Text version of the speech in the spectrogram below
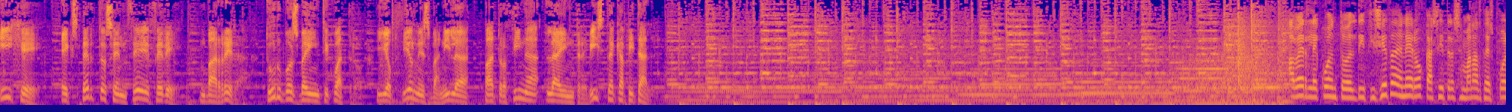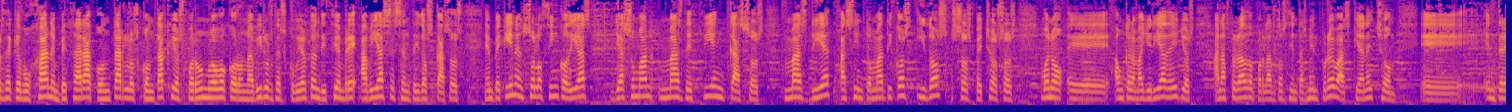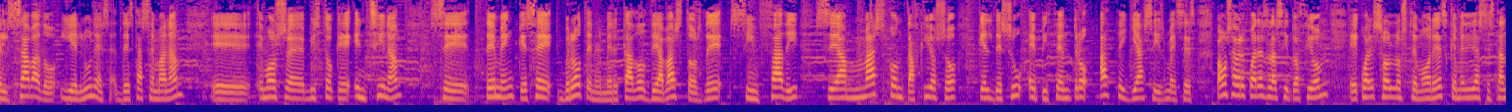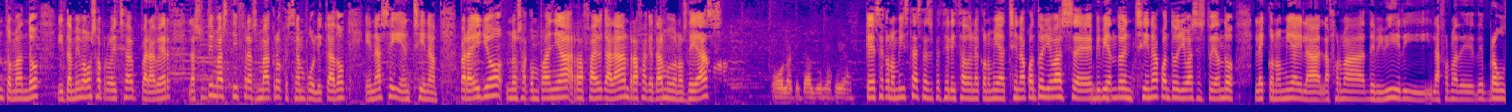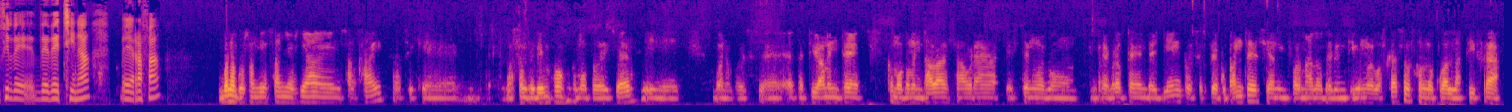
IG, expertos en CFD, Barrera, Turbos 24 y Opciones Vanilla, patrocina la entrevista capital. Ver, le cuento, el 17 de enero, casi tres semanas después de que Wuhan empezara a contar los contagios por un nuevo coronavirus descubierto en diciembre, había 62 casos. En Pekín, en solo cinco días, ya suman más de 100 casos, más 10 asintomáticos y dos sospechosos. Bueno, eh, aunque la mayoría de ellos han aflorado por las 200.000 pruebas que han hecho eh, entre el sábado y el lunes de esta semana, eh, hemos visto que en China se temen que ese brote en el mercado de abastos de Sinfadi sea más contagioso que el de su epicentro hace ya seis meses. Vamos a ver cuál es la situación, eh, cuáles son los temores, qué medidas se están tomando y también vamos a aprovechar para ver las últimas cifras macro que se han publicado en Asia y en China. Para ello nos acompaña Rafael Galán. Rafa, ¿qué tal? Muy buenos días. Hola, ¿qué tal? Buenos días. ¿Qué es economista, estás especializado en la economía china. ¿Cuánto llevas eh, viviendo en China? ¿Cuánto llevas estudiando la economía y la, forma de vivir y la forma de, producir de, de, China, eh, Rafa? Bueno, pues son 10 años ya en Shanghai, así que bastante tiempo, como podéis ver. Y bueno, pues eh, efectivamente como comentabas, ahora este nuevo rebrote en Beijing pues es preocupante. Se han informado de 21 nuevos casos, con lo cual la cifra,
